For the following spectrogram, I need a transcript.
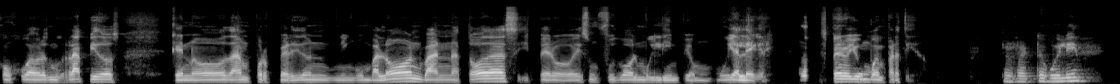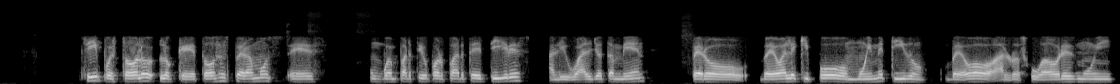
con jugadores muy rápidos, que no dan por perdido ningún balón, van a todas, y, pero es un fútbol muy limpio, muy alegre. Espero yo un buen partido. Perfecto, Willy. Sí, pues todo lo, lo que todos esperamos es un buen partido por parte de Tigres, al igual yo también. pero veo al equipo muy metido, veo a los jugadores muy,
